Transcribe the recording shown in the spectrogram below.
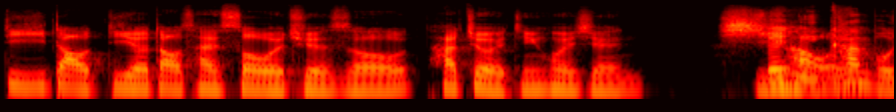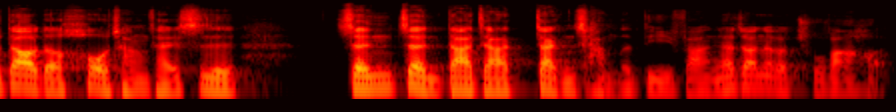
第一道、第二道菜收回去的时候，他就已经会先洗好。所以你看不到的后场才是真正大家战场的地方。你要知道，那个厨房好，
